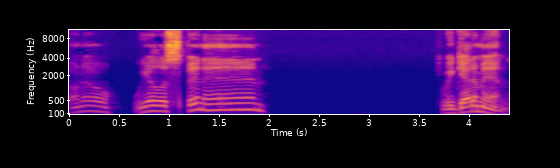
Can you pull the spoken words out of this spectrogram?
Oh no, wheel is spinning. We get him in?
